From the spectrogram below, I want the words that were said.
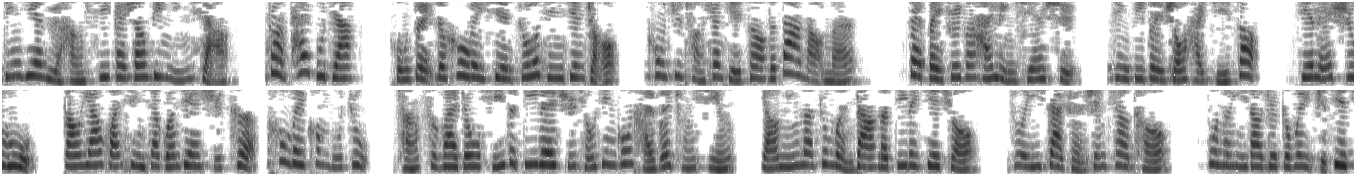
丁彦雨航膝盖伤病影响，状态不佳。红队的后卫线捉襟见肘，控制场上节奏的大脑门。在被追分还领先时，竞技对手还急躁，接连失误。高压环境下，关键时刻后卫控不住。长此外，周琦的低位持球进攻还未成型。姚明那种稳当的低位接球，做一下转身跳投，不能移到这个位置接球，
